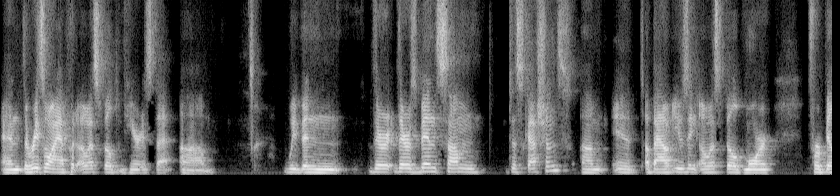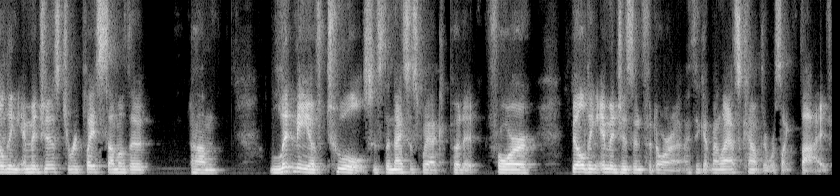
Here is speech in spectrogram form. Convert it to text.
And the reason why I put osbuild in here is that um, we've been there. There's been some discussions um, in, about using osbuild more for building images to replace some of the um, litany of tools is the nicest way I could put it for building images in Fedora. I think at my last count there was like five,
